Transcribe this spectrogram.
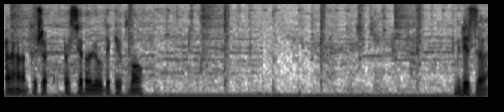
Ага, дуже купа сіролюдиків знов. Біжа.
